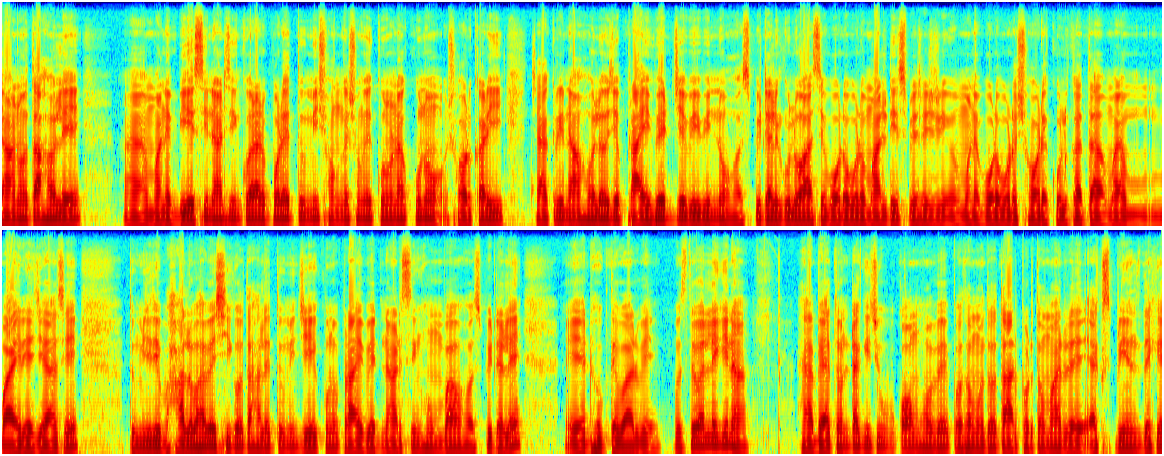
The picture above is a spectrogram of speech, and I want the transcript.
জানো তাহলে মানে বিএসসি নার্সিং করার পরে তুমি সঙ্গে সঙ্গে কোনো না কোনো সরকারি চাকরি না হলেও যে প্রাইভেট যে বিভিন্ন হসপিটালগুলো আছে, বড় বড় মাল্টি স্পেশালিটি মানে বড় বড় শহরে কলকাতা বাইরে যে আছে, তুমি যদি ভালোভাবে শিখো তাহলে তুমি যে কোনো প্রাইভেট নার্সিং হোম বা হসপিটালে ঢুকতে পারবে। বুঝতে পারলে কি না? হ্যাঁ বেতনটা কিছু কম হবে প্রথমত, তারপর তোমার এক্সপিরিয়েন্স দেখে,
